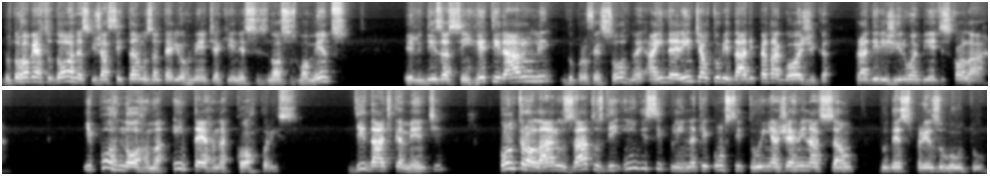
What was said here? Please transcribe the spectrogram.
Dr. Roberto Dornas, que já citamos anteriormente aqui nesses nossos momentos, ele diz assim: retiraram-lhe do professor né, a inerente autoridade pedagógica para dirigir o ambiente escolar. E, por norma interna corporis, didaticamente, controlar os atos de indisciplina que constituem a germinação do desprezo mútuo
